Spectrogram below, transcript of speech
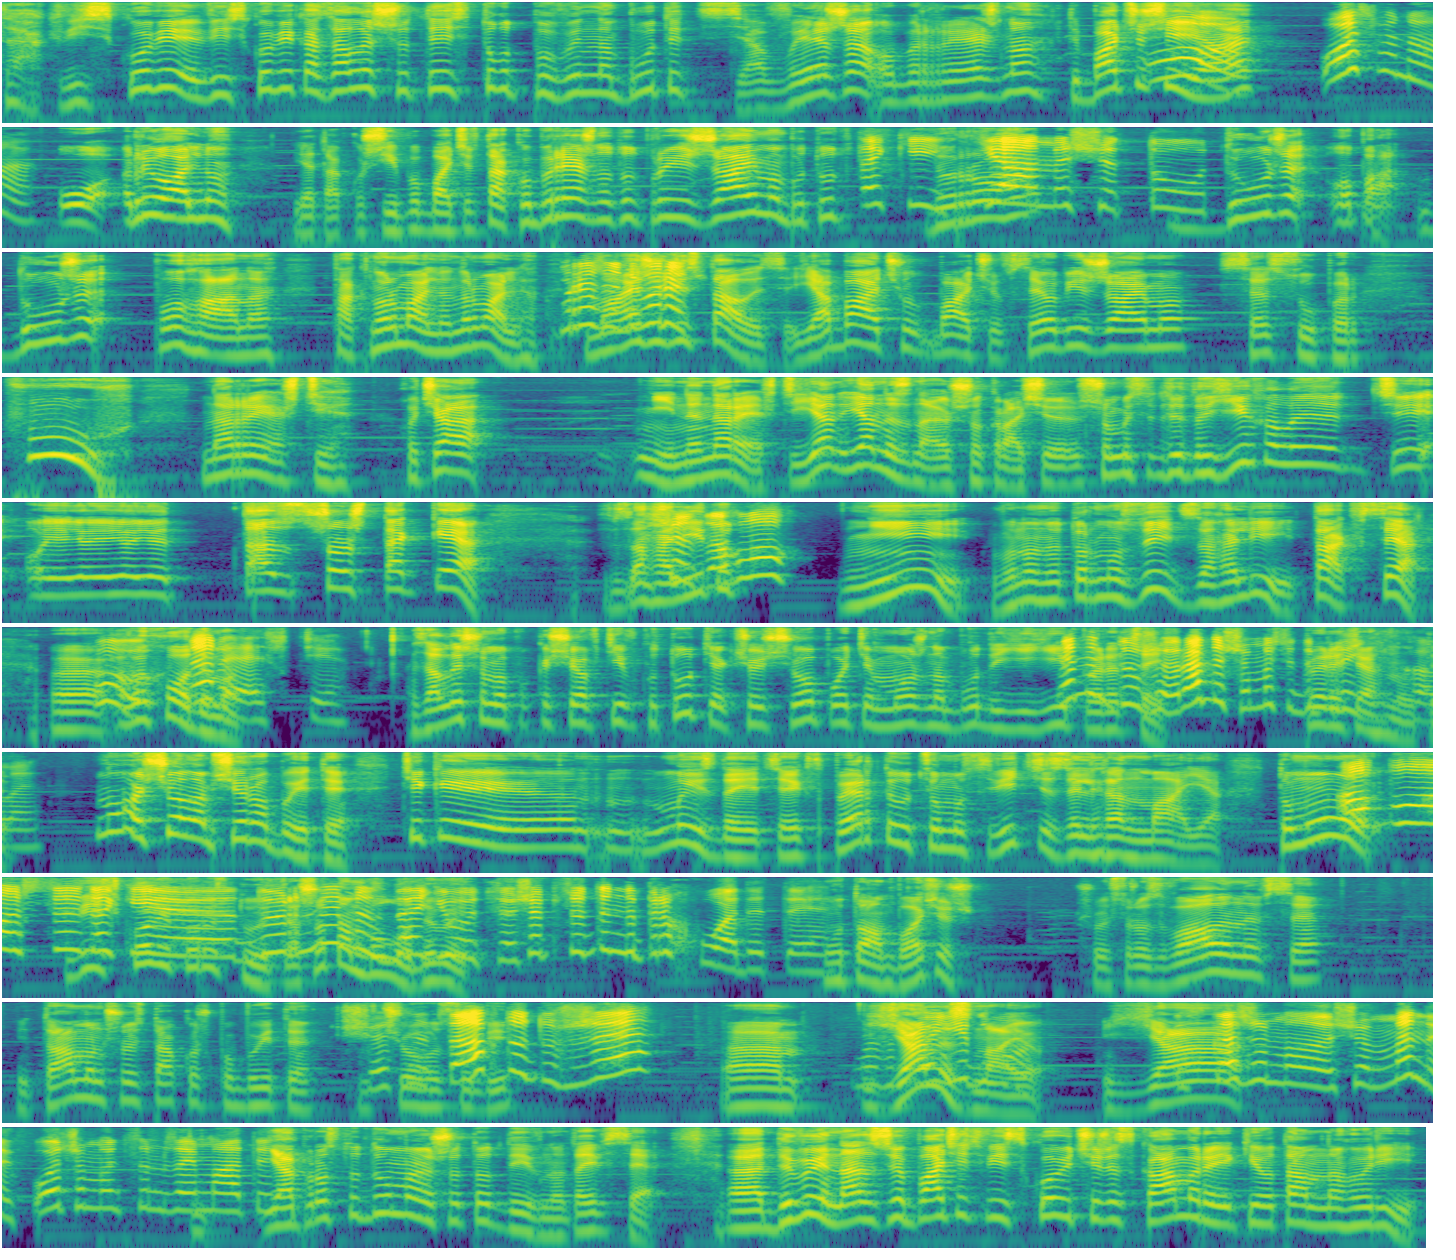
Так, військові, військові казали, що десь тут повинна бути ця вежа, обережно. Ти бачиш її, О! а? Ось вона. О, реально. Я також її побачив. Так, обережно тут проїжджаємо, бо тут Такі Дорога. ями ще тут. дуже, опа, дуже погано. Так, нормально, нормально. Обережно, Майже дісталися. Я бачу, бачу, все об'їжджаємо, все супер. Фух, нарешті. Хоча. Ні, не нарешті. Я, я не знаю, що краще. Що ми сюди доїхали, чи. Ой-ой-ой, та що ж таке? Взагалі що, тут. Ні, воно не тормозить взагалі. Так, все. Е, Ух, виходимо. Нарешті. Залишимо поки що автівку тут, якщо що, потім можна буде її Я не перед дуже цей. рада, що ми сюди перетягнути. приїхали. Ну, а що нам ще робити? Тільки ми, здається, експерти у цьому світі з Ельгранмая. Тому Або все військові таки користуються. Що там було? Диви. здаються, щоб сюди не приходити. ну там, бачиш, щось розвалене все. І там он щось також побите. Щось Нічого не собі. так тут вже? Ем, Може, я не поїдемо? знаю. Я. Скажемо, що ми не хочемо цим займатися. Я просто думаю, що то дивно, та й все. Е, диви, нас вже бачать військові через камери, які отам на горі.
